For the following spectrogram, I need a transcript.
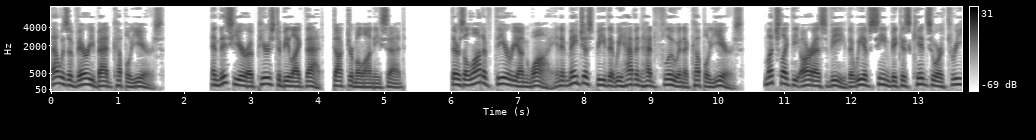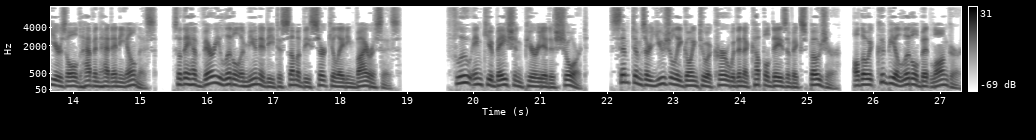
that was a very bad couple years. And this year appears to be like that, Dr. Malani said. There's a lot of theory on why and it may just be that we haven't had flu in a couple years. Much like the RSV that we have seen because kids who are three years old haven't had any illness. So they have very little immunity to some of these circulating viruses. Flu incubation period is short. Symptoms are usually going to occur within a couple days of exposure, although it could be a little bit longer,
